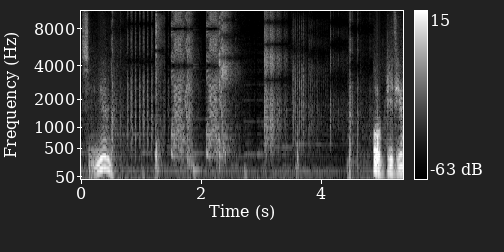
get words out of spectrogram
C'est nul. Oblivion.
